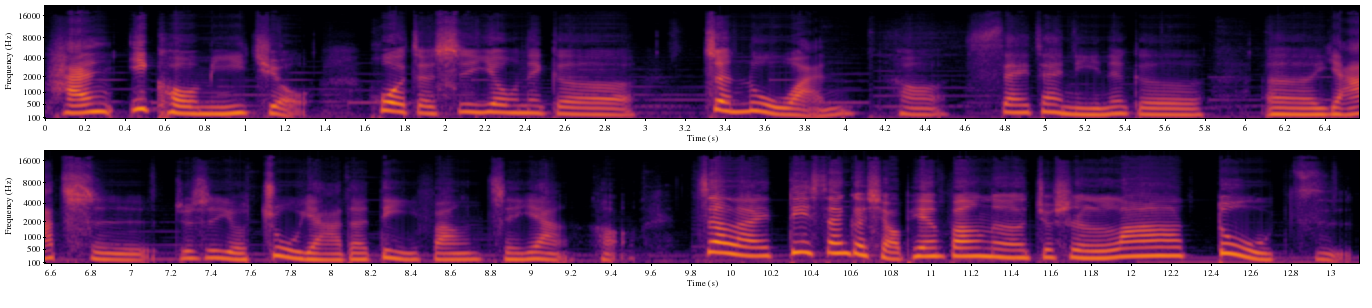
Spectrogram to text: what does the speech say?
含一口米酒，或者是用那个正露丸，好塞在你那个呃牙齿，就是有蛀牙的地方，这样好。再来第三个小偏方呢，就是拉肚子。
